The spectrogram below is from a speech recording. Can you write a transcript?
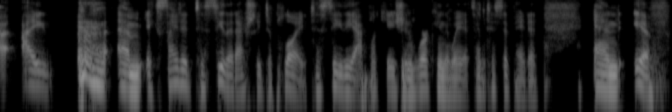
I, I am excited to see that actually deployed, to see the application working the way it's anticipated. And if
